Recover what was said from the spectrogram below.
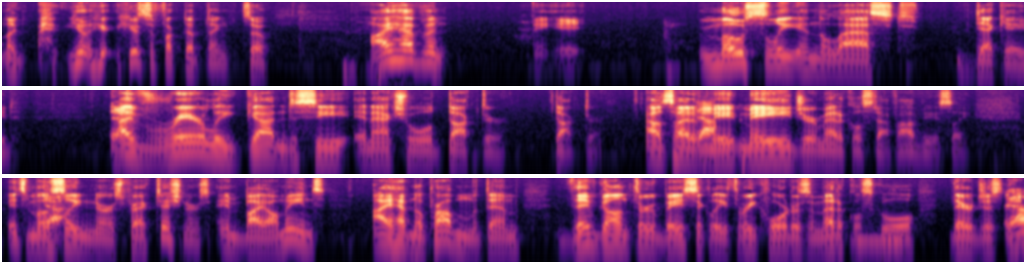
like you know, here, here's the fucked up thing. So, I haven't it, mostly in the last decade. Yeah. I've rarely gotten to see an actual doctor doctor outside of Yeah. ma- major medical stuff. Obviously, it's mostly nurse practitioners, and by all means. I have no problem with them. They've gone through basically three quarters of medical school. They're just Yeah.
